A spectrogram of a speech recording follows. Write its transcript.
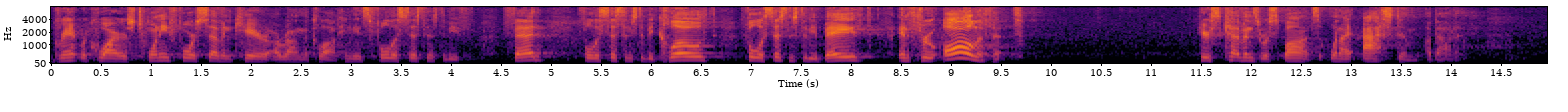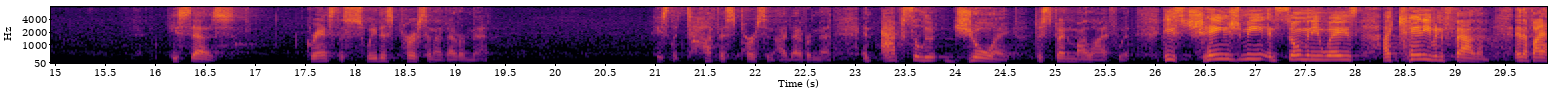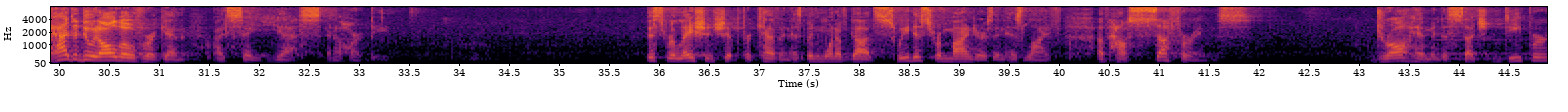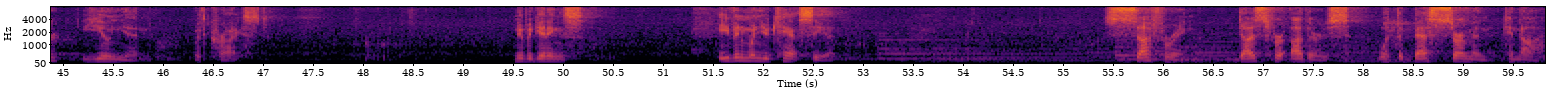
Grant requires 24 7 care around the clock. He needs full assistance to be fed, full assistance to be clothed, full assistance to be bathed, and through all of it, here's Kevin's response when I asked him about it. He says, Grant's the sweetest person I've ever met. He's the toughest person I've ever met. An absolute joy to spend my life with. He's changed me in so many ways I can't even fathom. And if I had to do it all over again, I'd say yes in a heartbeat. This relationship for Kevin has been one of God's sweetest reminders in his life of how sufferings draw him into such deeper union with Christ. New beginnings even when you can't see it. Suffering does for others what the best sermon cannot.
